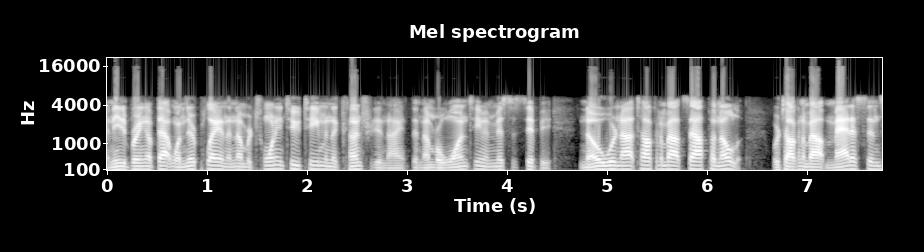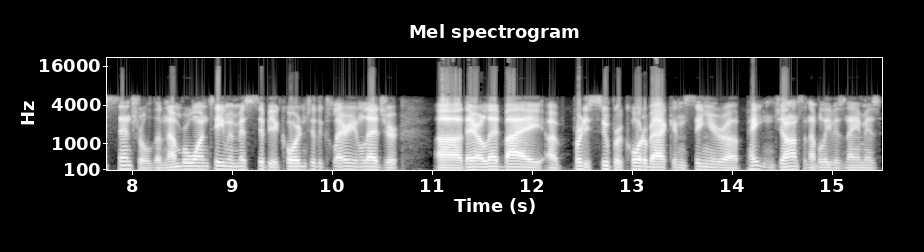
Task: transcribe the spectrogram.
I need to bring up that one. They're playing the number 22 team in the country tonight, the number one team in Mississippi. No, we're not talking about South Panola. We're talking about Madison Central, the number one team in Mississippi, according to the Clarion Ledger. Uh, they are led by a, pretty super quarterback and senior uh, Peyton Johnson, I believe his name is.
